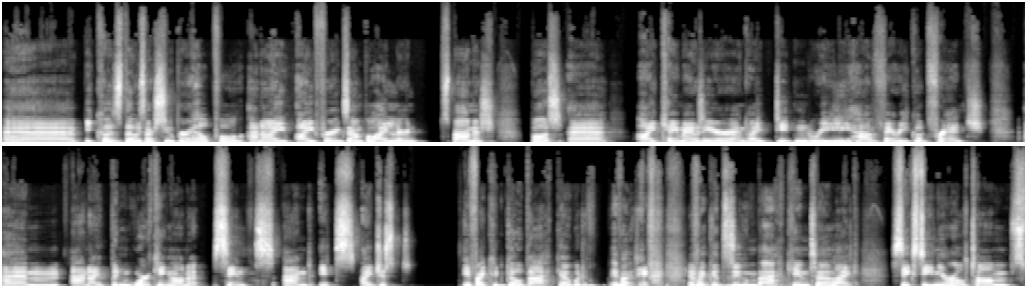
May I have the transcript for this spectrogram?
uh, because those are super helpful. And I, I, for example, I learned Spanish, but uh, I came out here and I didn't really have very good French. Um, and I've been working on it since. And it's, I just, if I could go back, I would have, if I, if, if I could zoom back into like 16 year old Tom's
